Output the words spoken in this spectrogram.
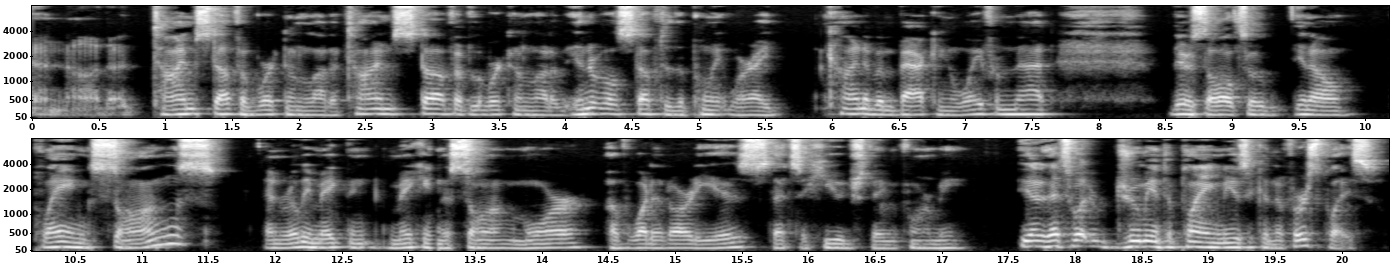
and uh, the time stuff. I've worked on a lot of time stuff. I've worked on a lot of interval stuff to the point where I kind of am backing away from that. There's also, you know, playing songs and really making, making the song more of what it already is. That's a huge thing for me. Yeah, that's what drew me into playing music in the first place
